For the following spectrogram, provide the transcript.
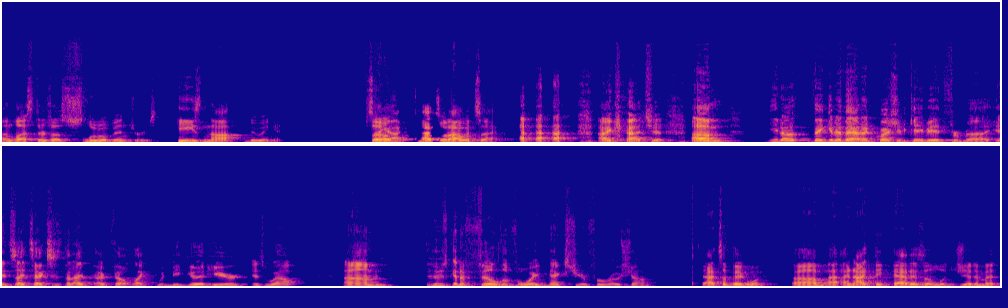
unless there's a slew of injuries. He's not doing it. So that's what I would say. I gotcha. Um, you know, thinking of that, a question came in from uh, Inside Texas that I, I felt like would be good here as well. Um, who's going to fill the void next year for Roschon? That's a big one. Um, and I think that is a legitimate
